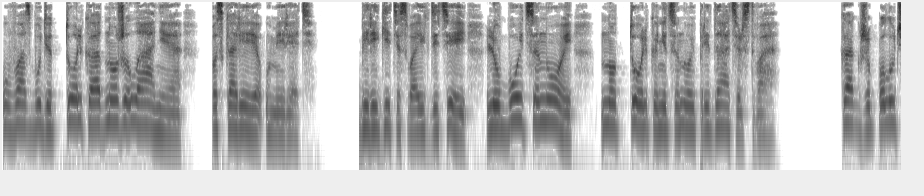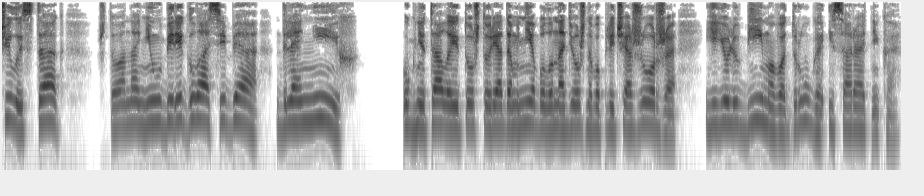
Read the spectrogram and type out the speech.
у вас будет только одно желание — поскорее умереть». Берегите своих детей любой ценой, но только не ценой предательства. Как же получилось так, что она не уберегла себя для них? Угнетало и то, что рядом не было надежного плеча Жоржа, ее любимого друга и соратника.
